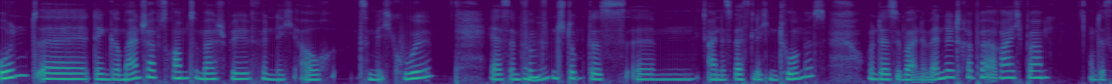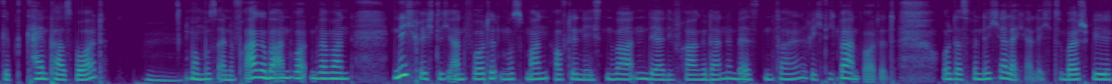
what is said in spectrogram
Und äh, den Gemeinschaftsraum zum Beispiel finde ich auch ziemlich cool. Er ist im Mhm. fünften Stock des, ähm, eines westlichen Turmes und er ist über eine Wendeltreppe erreichbar. Und es gibt kein Passwort. Man muss eine Frage beantworten. Wenn man nicht richtig antwortet, muss man auf den nächsten warten, der die Frage dann im besten Fall richtig beantwortet. Und das finde ich ja lächerlich. Zum Beispiel,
